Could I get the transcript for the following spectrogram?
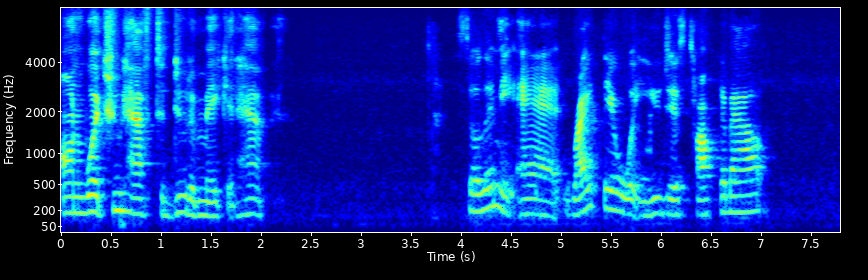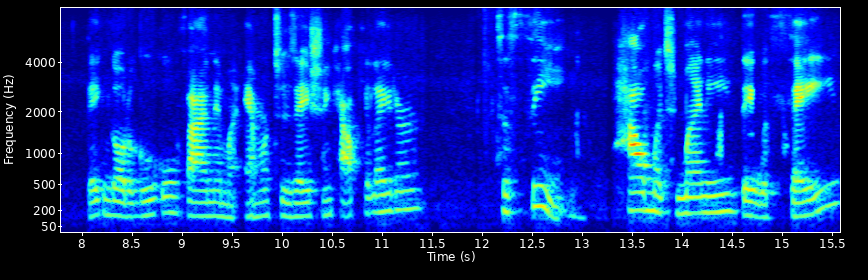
on what you have to do to make it happen. So let me add right there what you just talked about. They can go to Google, find them an amortization calculator to see how much money they would save,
